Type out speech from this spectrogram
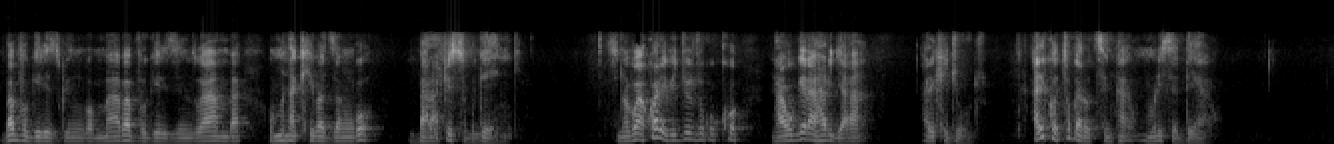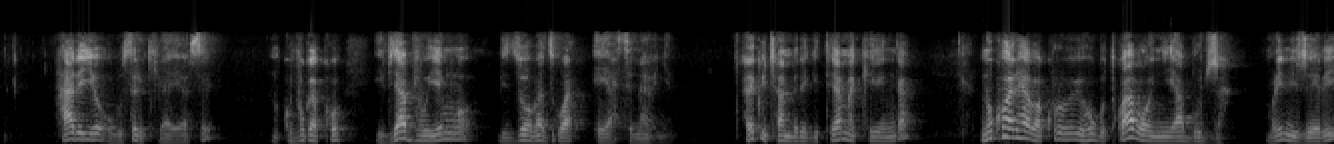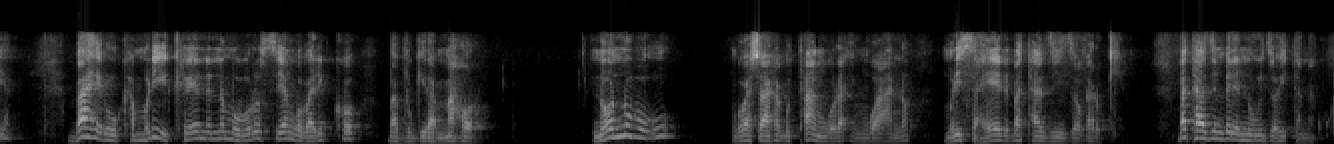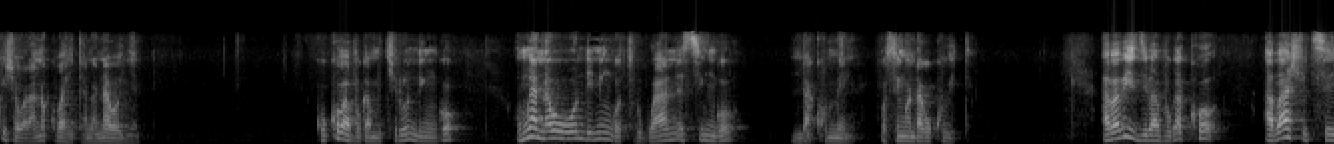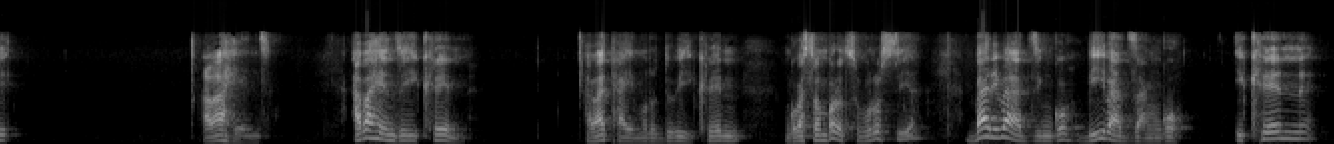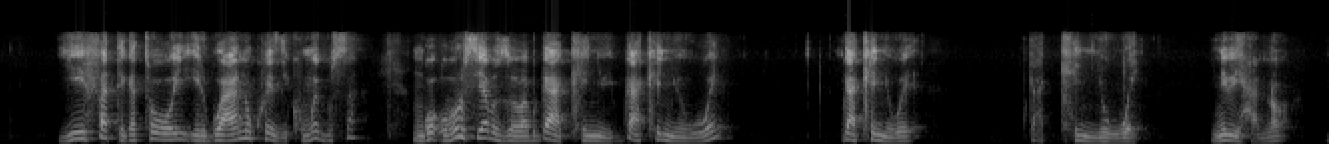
Bavugirizwa ingoma bavugiriza inzwamba umuntu akibaza ngo barafise ubwenge. Sinavuga ko ari ibijuju kuko ntawe ugera harya ari ikijuju ariko tugarutse nka muri sede yawe. Hariyo ubuserukira eyase ni ukuvuga ko ibyavuyemwo bizobazwa eyase na yo nyine ariko icya mbere giteye amakenga ni uko hariho abakuru b'ibihugu twabonye abuja muri nigeria baheruka muri ukraine no mu burusiya ngo bariko bavugira amahoro. None ubu ngo bashaka gutangura ingwano muri sahel batazi izogarukira batazi imbere n'uwizohitana kuko ishobora no kubahitana nabo nyine kuko bavuga mu kirundi ngo umwana w'uwundi ni ngo turwane si ngo ndakumene ngo si ngo ndagukubite. Ababizi bavuga ko abashutse abahenze. Abahenze Ukraine. Abataye mu rudubi Ukraine ngo basomborotse uburusiya bari bazi ngo bibaza ngo Ukraine yifate gatoyi irwane ukwezi kumwe gusa ngo uburusiya buzoba bwakenyuwe bwakenyuwe bwakenyuwe n'ibihano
